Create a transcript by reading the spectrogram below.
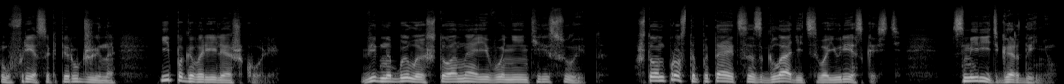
у фресок Перуджина, и поговорили о школе. Видно было, что она его не интересует, что он просто пытается сгладить свою резкость, смирить гордыню.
